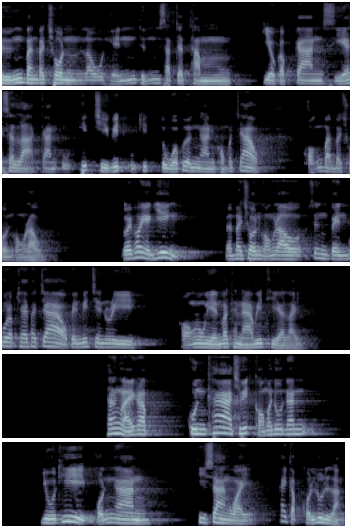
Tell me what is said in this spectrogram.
ถึงบรรพชนเราเห็นถึงสัจธรรมเกี่ยวกับการเสียสละการอุทิศชีวิตอุทิศตัวเพื่องานของพระเจ้าของบรรพชนของเรา โดยเพราะอย่างยิ่งบรรพชนของเราซึ่งเป็นผู้รับใช้พระเจ้าเป็นมิชชันนารี ของโรงเรียนวัฒนาวิทยาลัยทั้งหลายครับ คุณค่าชีวิตของมนุษย์นั้น อยู่ที่ผลงานที่สร้างไว้ให้กับคนรุ่นหลัง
